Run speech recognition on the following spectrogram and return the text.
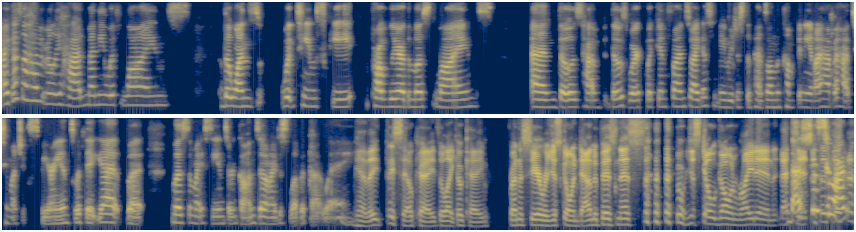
i guess i haven't really had many with lines the ones with Team Skeet probably are the most lines and those have those were quick and fun so i guess it maybe just depends on the company and i haven't had too much experience with it yet but most of my scenes are gonzo and I just love it that way. Yeah, they they say okay. They're like, okay, Brenna's here. We're just going down to business. we're just going going right in. That's, That's just who I-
